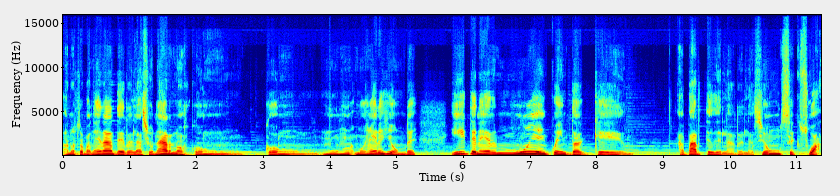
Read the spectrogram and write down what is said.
a nuestra manera de relacionarnos con, con mu- mujeres y hombres y tener muy en cuenta que aparte de la relación sexual,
